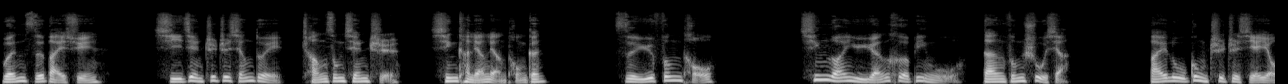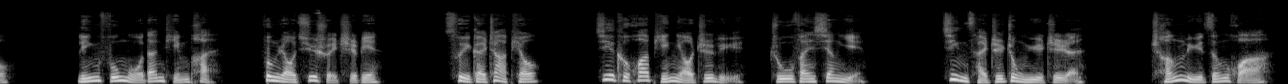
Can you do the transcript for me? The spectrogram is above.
文子百寻，喜见枝枝相对，长松千尺，心看两两同根。子于峰头，青鸾与猿鹤并舞，丹枫树下，白鹭共翅至斜游。灵符牡丹亭畔，凤绕曲水池边，翠盖乍飘，皆刻花瓶鸟之旅，珠幡相引，竞彩之众玉之人。长缕增华，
